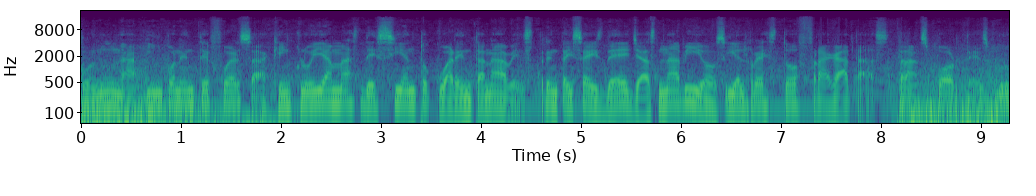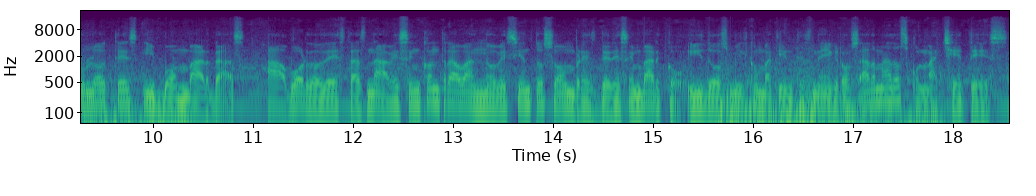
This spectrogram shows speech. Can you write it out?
con una imponente fuerza que incluía más de 140 naves, 36 de ellas navíos y el resto fragatas, transportes, brulotes y bombardas. A bordo de estas naves se encontraban 900 hombres de desembarco y 2.000 combatientes negros armados con machetes.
